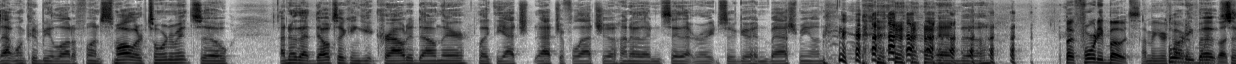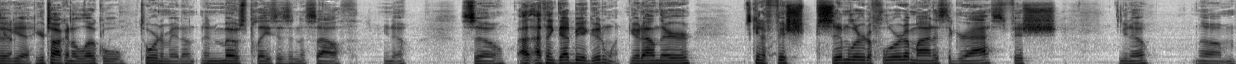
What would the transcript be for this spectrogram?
That one could be a lot of fun. Smaller tournament, so I know that Delta can get crowded down there, like the Ach- Atchafalachia. I know I didn't say that right, so go ahead and bash me on. and uh, But forty boats. I mean, you're 40 talking boats. so yeah. you're talking a local tournament in most places in the South, you know. So I, I think that'd be a good one. Go down there. It's going to fish similar to Florida, minus the grass. Fish, you know. Um,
